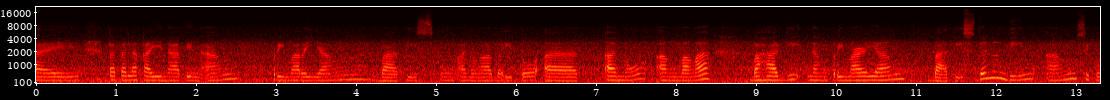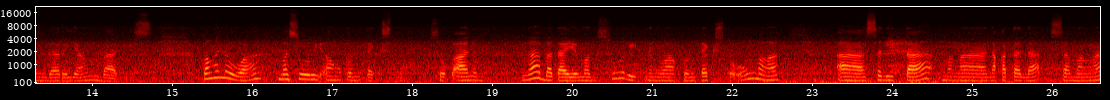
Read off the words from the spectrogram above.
ay tatalakayin natin ang primaryang batis, kung ano nga ba ito at ano ang mga bahagi ng primaryang batis. Ganon din ang sekundaryang batis. Pangalawa, masuri ang konteksto. So, paano nga ba tayo magsuri ng mga konteksto o mga ah, salita, mga nakatala sa mga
